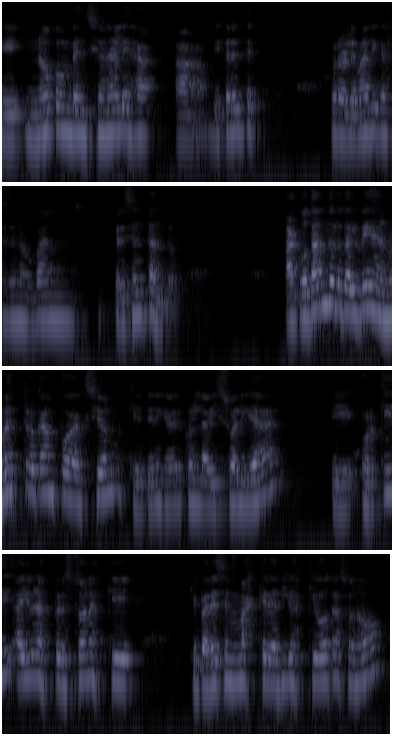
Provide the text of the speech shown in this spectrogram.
eh, no convencionales a, a diferentes problemáticas que se nos van presentando. Acotándolo tal vez a nuestro campo de acción, que tiene que ver con la visualidad, eh, ¿por qué hay unas personas que, que parecen más creativas que otras o no?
